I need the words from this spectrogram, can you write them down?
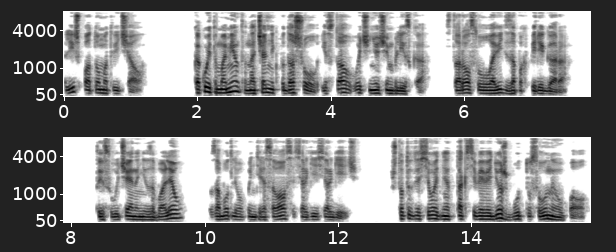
Лишь потом отвечал. В какой-то момент начальник подошел и встал очень-очень близко. Старался уловить запах перегара. «Ты случайно не заболел?» Заботливо поинтересовался Сергей Сергеевич. «Что-то ты сегодня так себя ведешь, будто с луны упал».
